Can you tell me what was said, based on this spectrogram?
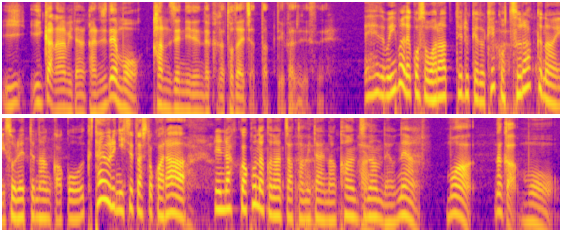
ういいいいかなみたいな感じでもう完全に連絡が途絶えちゃったっていう感じですね。えーでも今でこそ笑ってるけど結構辛くない、それってなんかこう頼りにしてた人から連絡が来なくなっちゃったみたいな感じなんだよね。まあなんかも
